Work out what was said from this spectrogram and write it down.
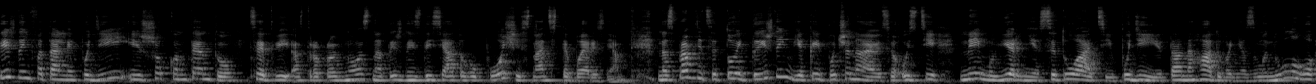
Тиждень фатальних подій і шок контенту. Це твій астропрогноз на тиждень з 10 по 16 березня. Насправді це той тиждень, в який починаються ось ці неймовірні ситуації, події та нагадування з минулого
